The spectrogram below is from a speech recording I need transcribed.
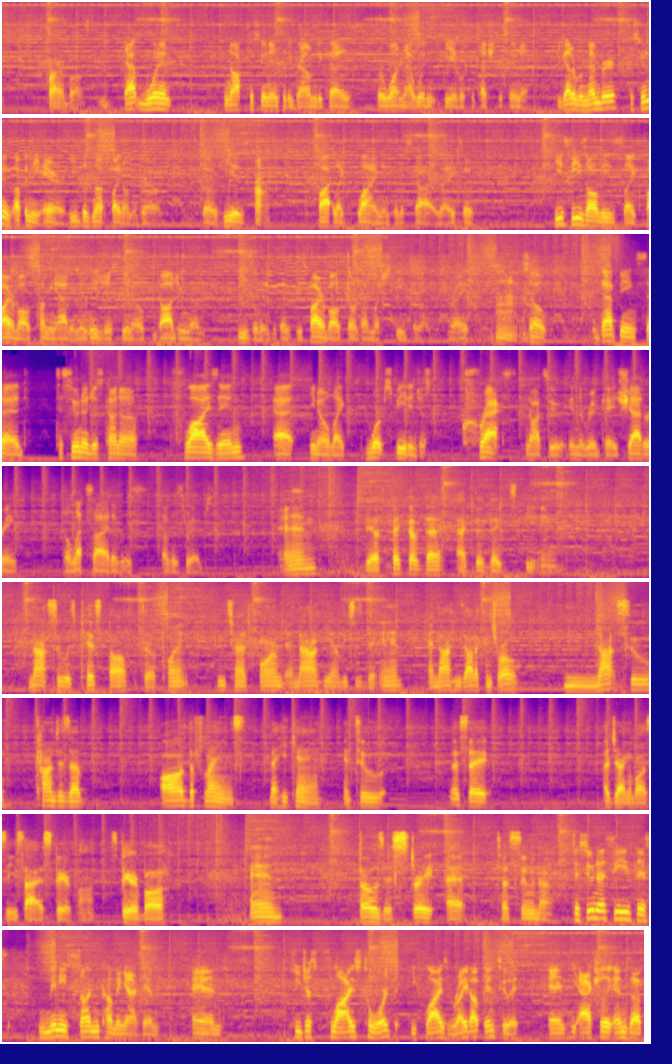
fireballs. That wouldn't knock Tasuna into the ground because, for one, that wouldn't be able to touch Tasuna. You gotta remember, Tasuna is up in the air. He does not fight on the ground. So he is Oh. fly, like flying into the sky, right? So he sees all these like fireballs coming at him and he's just, you know, dodging them easily because these fireballs don't have much speed to them, right? Hmm. So, with that being said, Tasuna just kind of flies in at, you know, like warp speed and just cracks Natsu in the rib cage, shattering the left side of his of his ribs. And the effect of that activates the end. Natsu is pissed off to a point he transformed and now he unleashes the end and now he's out of control. Natsu conjures up all the flames that he can into let's say a Dragon Ball Z size spirit bomb. Spirit ball. And throws it straight at Tasuna. Tasuna sees this mini sun coming at him and he just flies towards it. He flies right up into it and he actually ends up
